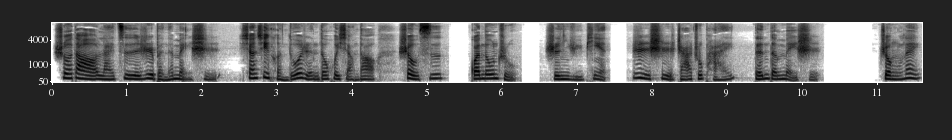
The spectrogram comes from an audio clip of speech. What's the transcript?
说到来自日本的美食，相信很多人都会想到寿司、关东煮、生鱼片、日式炸猪排等等美食，种类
